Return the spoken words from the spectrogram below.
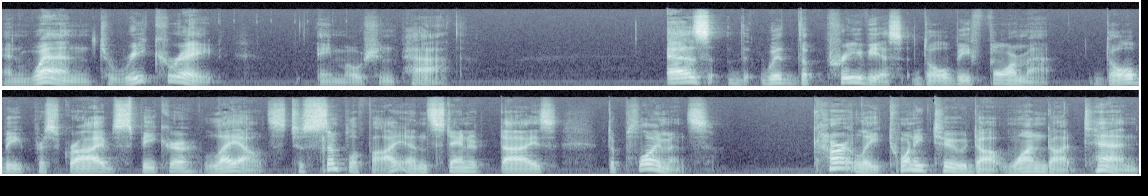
and when to recreate a motion path. As th with the previous Dolby format, Dolby prescribes speaker layouts to simplify and standardize deployments. Currently, 22.1.10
